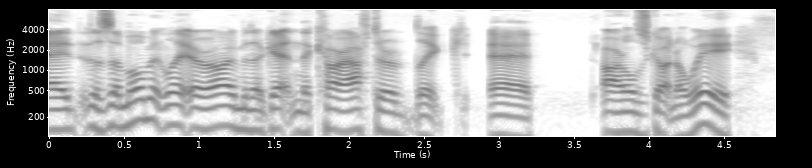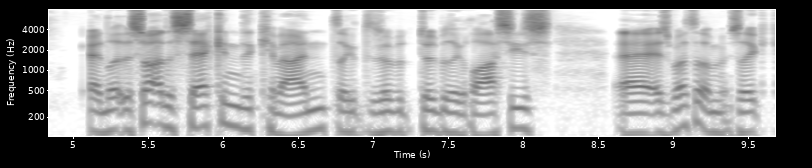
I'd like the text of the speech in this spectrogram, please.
And there's a moment later on when they're getting the car after like uh, Arnold's gotten away, and like the sort of the second in command, like the dude with the glasses, uh, is with him. It's like,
